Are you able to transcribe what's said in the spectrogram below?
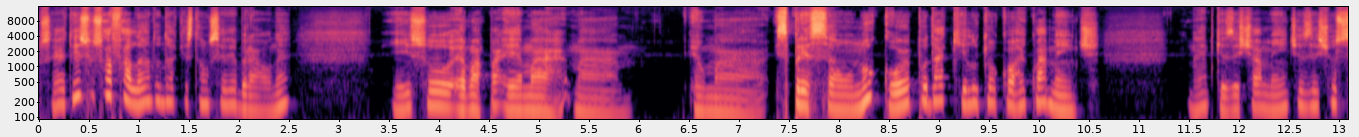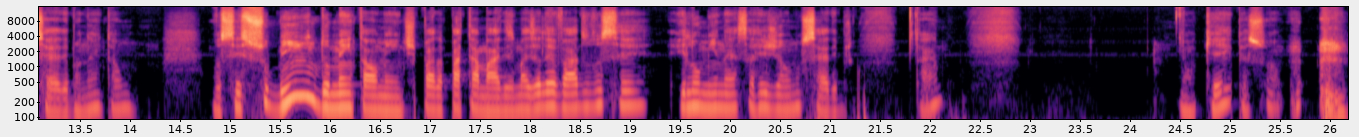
Certo? Isso só falando da questão cerebral, né? Isso é uma, é uma, uma, é uma expressão no corpo daquilo que ocorre com a mente. Né? Porque existe a mente, existe o cérebro. Né? Então, você subindo mentalmente para patamares mais elevados, você ilumina essa região no cérebro. Tá? Ok, pessoal?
